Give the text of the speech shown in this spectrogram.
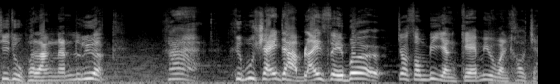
ที่ถูกพลังนั้นเลือก ข้าคือผู้ใช้ดาบไลท์เซเบอร์ เจ้าซอมบี้อย่างแกไม่มีวันเข้าใจ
